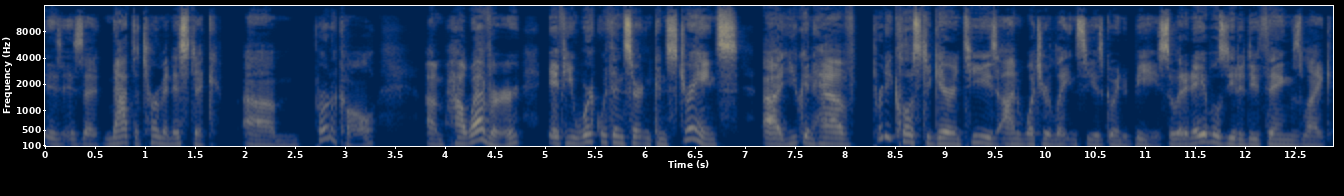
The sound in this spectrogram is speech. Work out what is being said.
is, is a not deterministic um, protocol. Um, however, if you work within certain constraints, uh, you can have pretty close to guarantees on what your latency is going to be. So it enables you to do things like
